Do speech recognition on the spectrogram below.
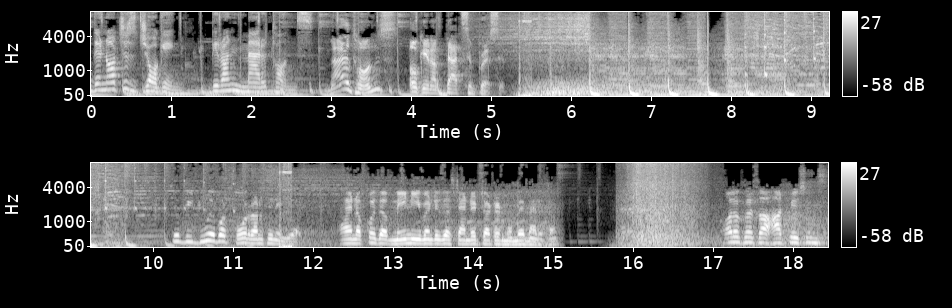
they're not just jogging, they run marathons. Marathons? Okay, now that's impressive. So we do about four runs in a year. And of course, the main event is the Standard Chartered Mumbai Marathon. All of us are heart patients.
